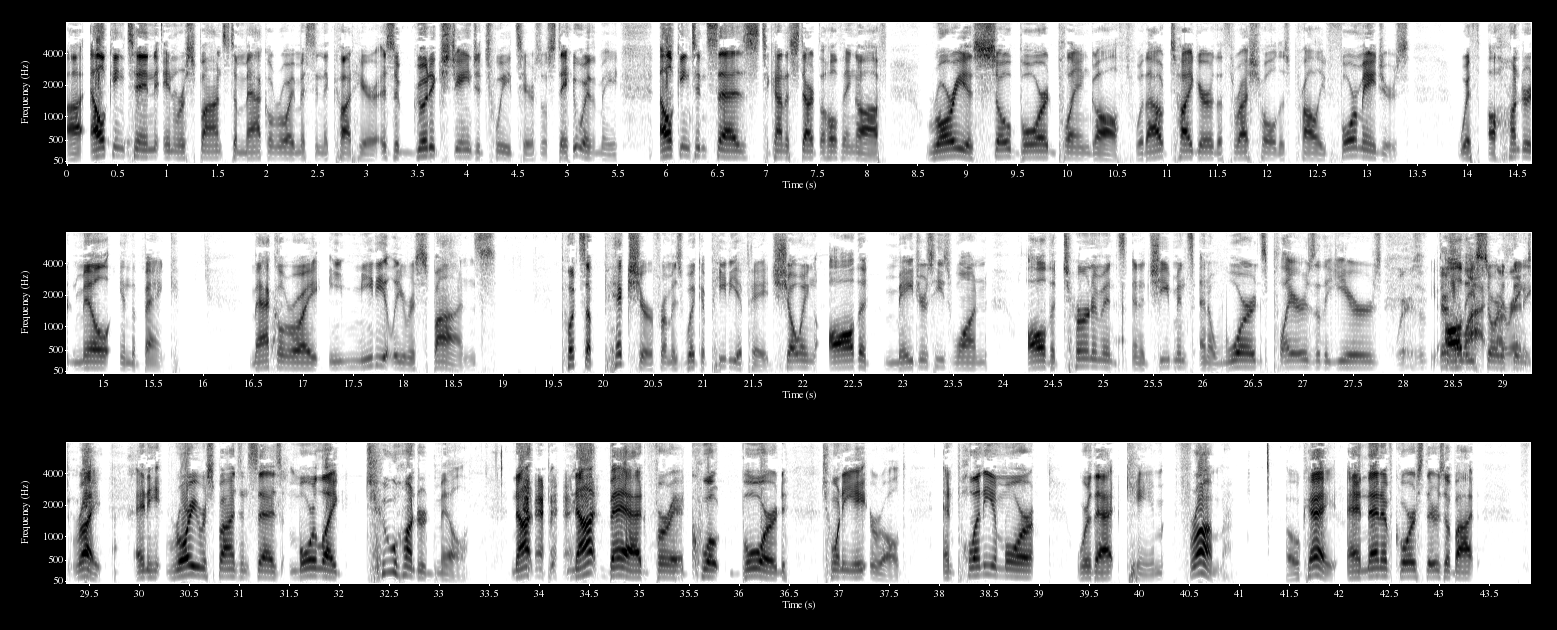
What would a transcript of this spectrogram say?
Uh, Elkington, in response to McIlroy missing the cut here, is a good exchange of tweets here, so stay with me. Elkington says, to kind of start the whole thing off, Rory is so bored playing golf. Without Tiger, the threshold is probably four majors with a hundred mil in the bank. McIlroy immediately responds, puts a picture from his Wikipedia page showing all the majors he's won, all the tournaments and achievements and awards, players of the years, it- all these sort of already. things. Right. And he, Rory responds and says, more like 200 mil. Not, not bad for a, quote, bored 28 year old. And plenty of more where that came from. Okay. And then, of course, there's about,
